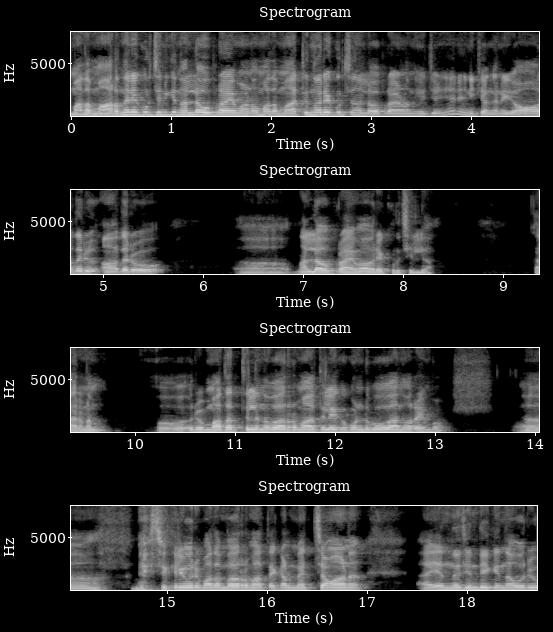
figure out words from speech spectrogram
മതം മാറുന്നതിനെ കുറിച്ച് എനിക്ക് നല്ല അഭിപ്രായമാണോ? മതം മാറ്റുന്നവരെ കുറിച്ച് നല്ല അഭിപ്രായമാണോ എന്ന് ചോദിച്ചു കഴിഞ്ഞാൽ എനിക്ക് അങ്ങനെ യാതൊരു ആദരവോ നല്ല അഭിപ്രായമോ അവരെ കുറിച്ചില്ല കാരണം ഒരു മതത്തിൽ നിന്ന് വേറൊരു മതത്തിലേക്ക് കൊണ്ടുപോകുക എന്ന് പറയുമ്പോൾ ബേസിക്കലി ഒരു മതം വേറൊരു മതത്തെക്കാൾ മെച്ചമാണ് എന്ന് ചിന്തിക്കുന്ന ഒരു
